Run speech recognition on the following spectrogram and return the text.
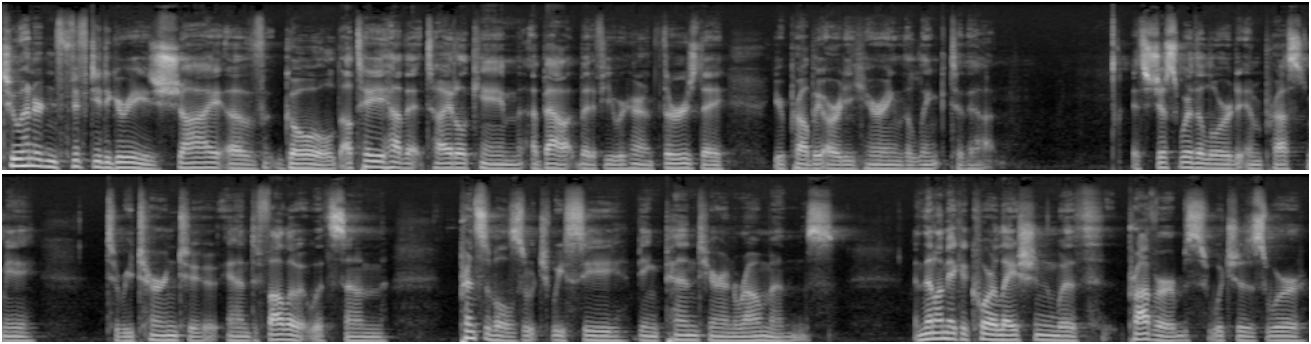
250 degrees shy of gold. I'll tell you how that title came about, but if you were here on Thursday, you're probably already hearing the link to that. It's just where the Lord impressed me to return to and to follow it with some principles which we see being penned here in Romans. And then I'll make a correlation with Proverbs, which is where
